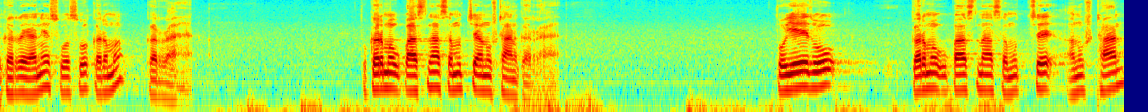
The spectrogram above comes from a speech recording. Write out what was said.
कर रहे यानी स्व स्व कर्म कर रहा है। तो कर्म उपासना समुच्चय अनुष्ठान कर रहा है। तो ये जो कर्म उपासना समुच्चय, अनुष्ठान,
